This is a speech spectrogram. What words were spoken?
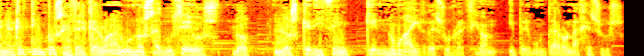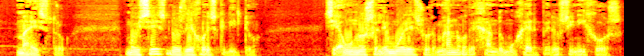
En aquel tiempo se acercaron algunos saduceos, los que dicen que no hay resurrección, y preguntaron a Jesús, Maestro, Moisés nos dejó escrito, si a uno se le muere su hermano dejando mujer pero sin hijos,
